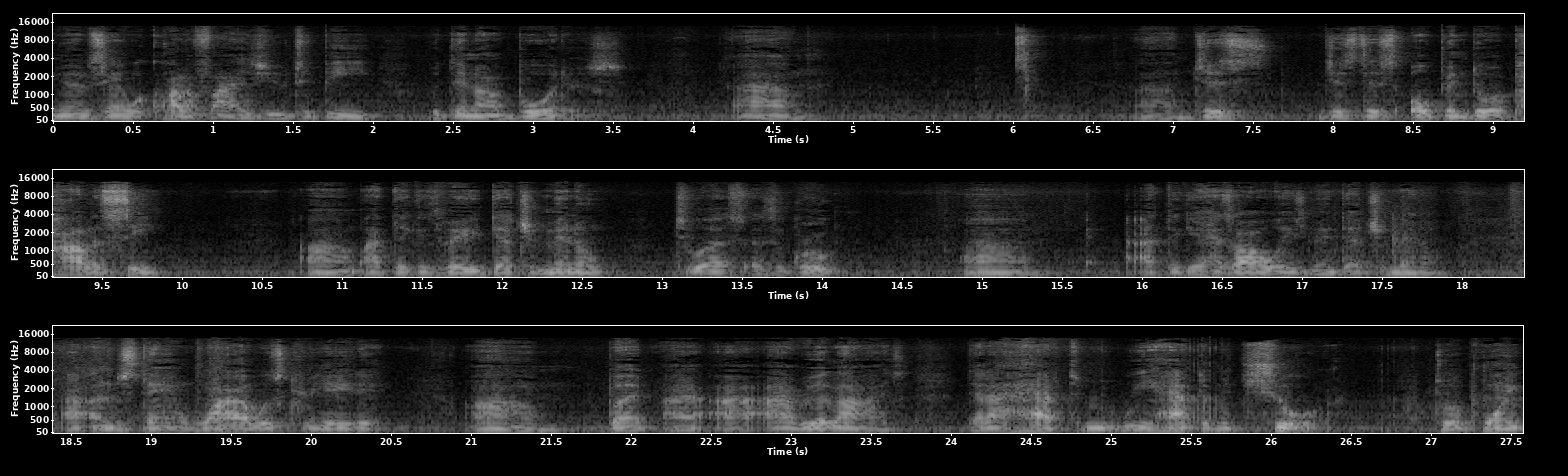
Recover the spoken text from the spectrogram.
You know what I'm saying? What qualifies you to be within our borders? Um, um, just just this open door policy, um, I think is very detrimental to us as a group. Um, I think it has always been detrimental. I understand why it was created, um, but I, I, I realize that I have to. We have to mature to a point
